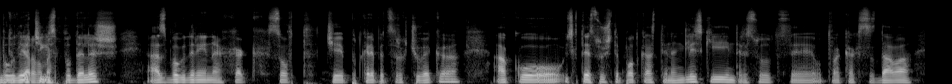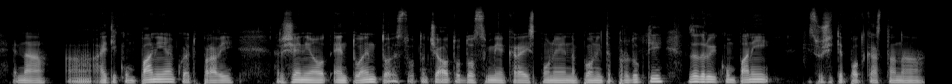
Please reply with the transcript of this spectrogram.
Благодаря, вярваме. че ги споделяш. Аз благодаря и на HackSoft, че подкрепят свърх човека. Ако искате да слушате подкасти на английски, интересувате се от това как създава една а, IT компания, която прави решения от end-to-end, т.е. от началото до самия край изпълнение на пълните продукти. За други компании слушайте подкаста на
